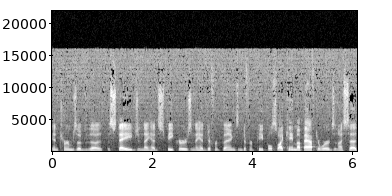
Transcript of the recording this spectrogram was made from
in terms of the, the stage, and they had speakers, and they had different things and different people. So I came up afterwards, and I said,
